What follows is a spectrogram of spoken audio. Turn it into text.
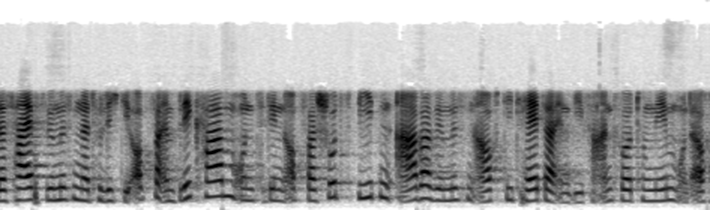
Das heißt, wir müssen natürlich die Opfer im Blick haben und den Opferschutz bieten, aber wir müssen auch die Täter in die Verantwortung nehmen und auch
